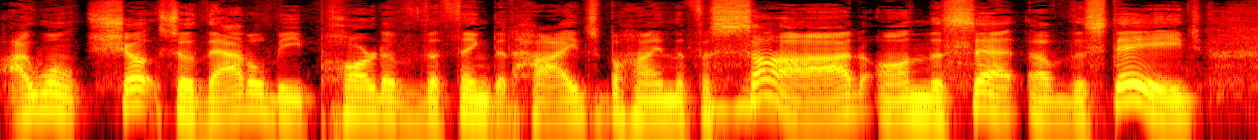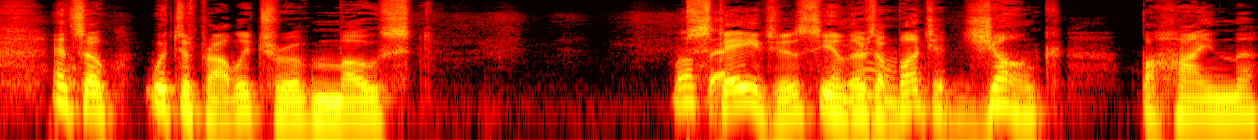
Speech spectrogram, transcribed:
I won't show. So that'll be part of the thing that hides behind the mm-hmm. facade on the set of the stage. And so, which is probably true of most Well, stages. You know, there's a bunch of junk behind the.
